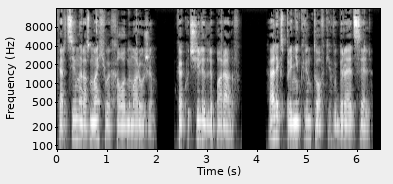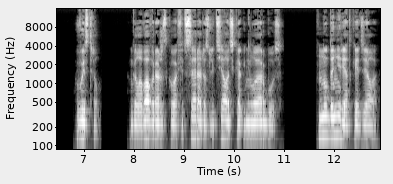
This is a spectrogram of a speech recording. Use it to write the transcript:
Картина, размахивая холодным оружием, как учили для парадов. Алекс приник к винтовке, выбирая цель. Выстрел. Голова вражеского офицера разлетелась, как гнилой арбуз. Ну да нередкое дело.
